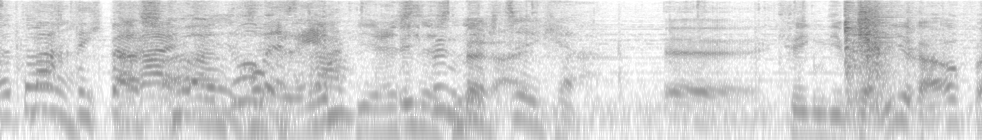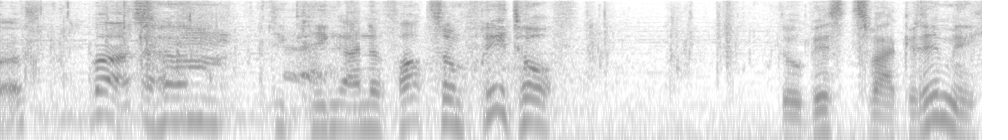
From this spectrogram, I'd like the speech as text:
Los, mach dich bereit. Hast du ein bist Problem? Ich bin nicht bereit. sicher. Äh, kriegen die Verlierer auch was? Was? Ähm, die kriegen eine Fahrt zum Friedhof. Du bist zwar grimmig,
